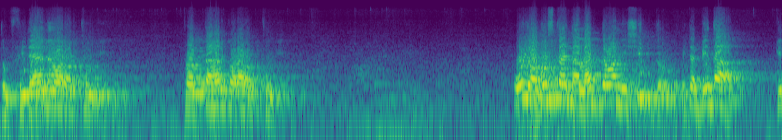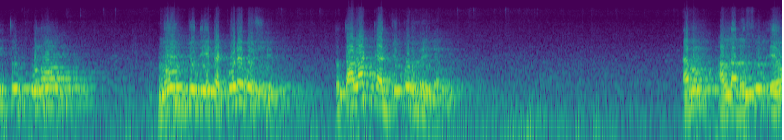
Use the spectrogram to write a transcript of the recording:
তো ফিরিয়ে নেওয়ার অর্থ কি? প্রত্যাহার করার অর্থ কি? ওই অবস্থায় তালাক দেওয়া নিষিদ্ধ, এটা বেদাত, কিন্তু কোন লোক যদি এটা করে বসে, তো তালাক কার্যকর হয়ে যাবে। এবং আল্লাহ রসুল এও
